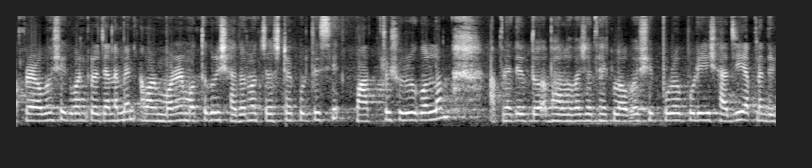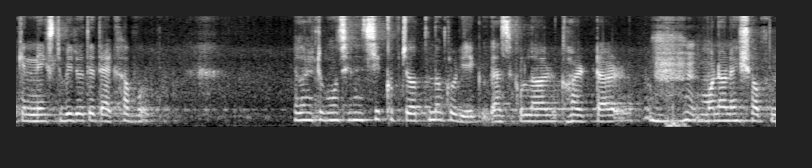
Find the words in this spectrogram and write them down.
আপনারা অবশ্যই কমেন্ট করে জানাবেন। আমার মনের মতো করে সাজানোর চেষ্টা করতেছি। মাত্র শুরু করলাম। আপনাদের ভালোবাসা থাকলে অবশ্যই পুরোপুরি সাজিয়ে আপনাদেরকে নেক্সট ভিডিওতে দেখাবো। এখন একটু মুছে নিচ্ছি খুব যত্ন করি গাছগুলোর ঘরটার। মনে অনেক স্বপ্ন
